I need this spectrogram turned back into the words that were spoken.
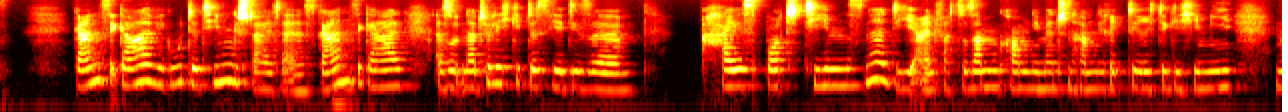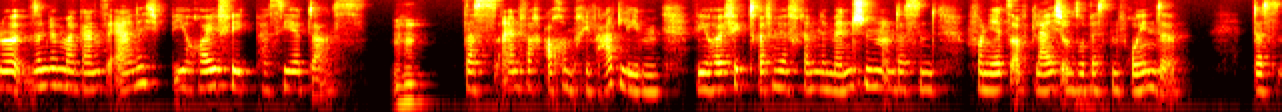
Ganz egal, wie gut der Teamgestalter ist, ganz mhm. egal. Also natürlich gibt es hier diese High-Spot-Teams, ne, die einfach zusammenkommen, die Menschen haben direkt die richtige Chemie. Nur sind wir mal ganz ehrlich, wie häufig passiert das? Mhm. Das einfach auch im Privatleben. Wie häufig treffen wir fremde Menschen und das sind von jetzt auf gleich unsere besten Freunde. Das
